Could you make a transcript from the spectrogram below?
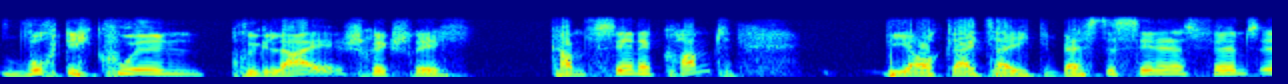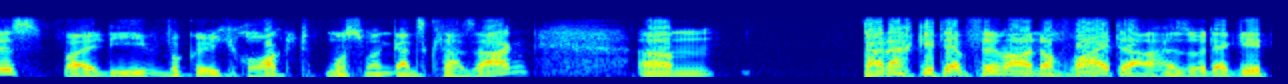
wuchtig coolen Prügelei, Schrägstrich Kampfszene kommt, die auch gleichzeitig die beste Szene des Films ist, weil die wirklich rockt, muss man ganz klar sagen. Ähm, danach geht der Film auch noch weiter. Also der geht,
